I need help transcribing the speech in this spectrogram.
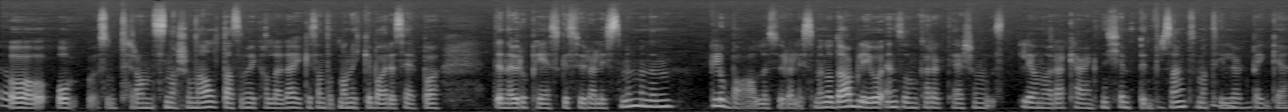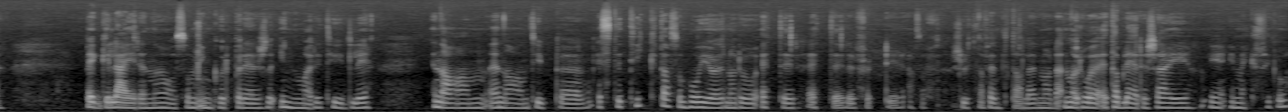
Og, og sånn transnasjonalt, da, som vi kaller det. ikke sant, At man ikke bare ser på den europeiske surrealismen, men den globale surrealismen. Og da blir jo en sånn karakter som Leonora Carrington kjempeinteressant, som har tilhørt Mm. begge, begge leirene, og som inkorporerer så innmari tydelig en annen, en annen type estetikk da, som hun gjør når hun etter, etter 40, altså slutten av 50-tallet, når, når hun etablerer seg i, i, i Mexico.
